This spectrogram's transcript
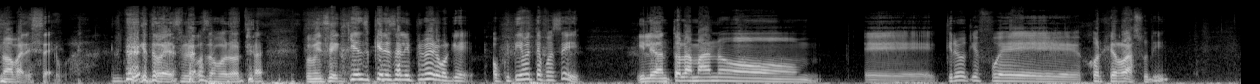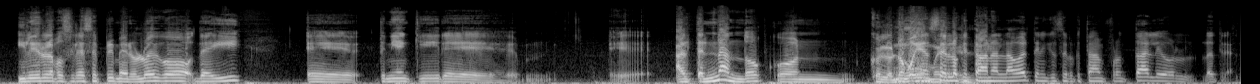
no aparecer. ¿Para qué te voy a decir una cosa por otra? Pues me dice, ¿quién quiere salir primero? Porque objetivamente fue así. Y levantó la mano, eh, creo que fue Jorge Rasuri, y le dieron la posibilidad de ser primero. Luego de ahí eh, tenían que ir eh, eh, alternando con... Con los no podían ser los que el- estaban al lado de él, tenían que ser los que estaban frontales o laterales.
